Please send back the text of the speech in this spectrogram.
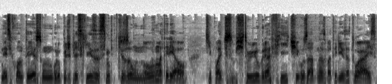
Nesse contexto, um grupo de pesquisa sintetizou um novo material que pode substituir o grafite usado nas baterias atuais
